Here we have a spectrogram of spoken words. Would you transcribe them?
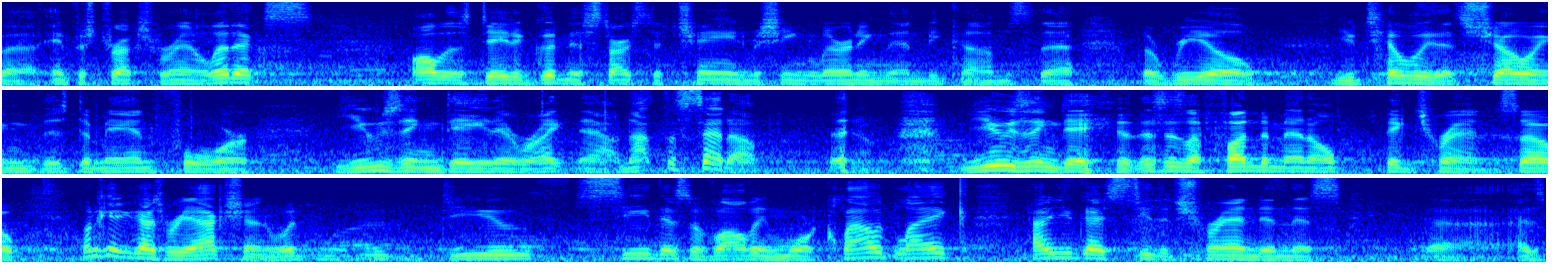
uh, infrastructure for analytics, all this data goodness starts to change, machine learning then becomes the, the real utility that's showing this demand for using data right now, not the setup, using data. This is a fundamental big trend. So I want to get you guys' reaction. What, do you see this evolving more cloud-like? How do you guys see the trend in this uh, as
